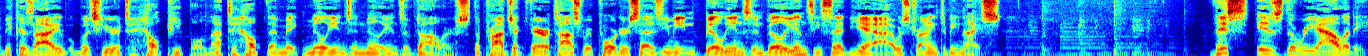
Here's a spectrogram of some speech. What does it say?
because I was here to help people, not to help them make millions and millions of dollars. The Project Veritas reporter says, You mean billions and billions? He said, Yeah, I was trying to be nice. This is the reality.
